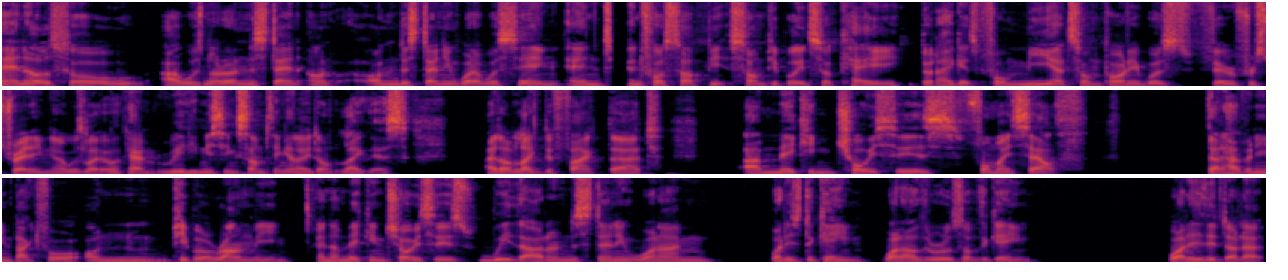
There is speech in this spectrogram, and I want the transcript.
and also I was not understand understanding what I was saying. And and for some some people it's okay, but I guess for me at some point it was very frustrating. I was like, okay, I'm really missing something, and I don't like this. I don't like the fact that I'm making choices for myself that have an impact for on people around me, and I'm making choices without understanding what I'm what is the game, what are the rules of the game, what is it that I,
